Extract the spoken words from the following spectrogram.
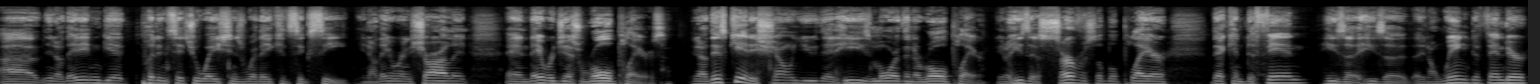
uh, you know they didn't get put in situations where they could succeed. You know they were in Charlotte and they were just role players. You know this kid has shown you that he's more than a role player. You know he's a serviceable player that can defend. He's a he's a you know wing defender.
